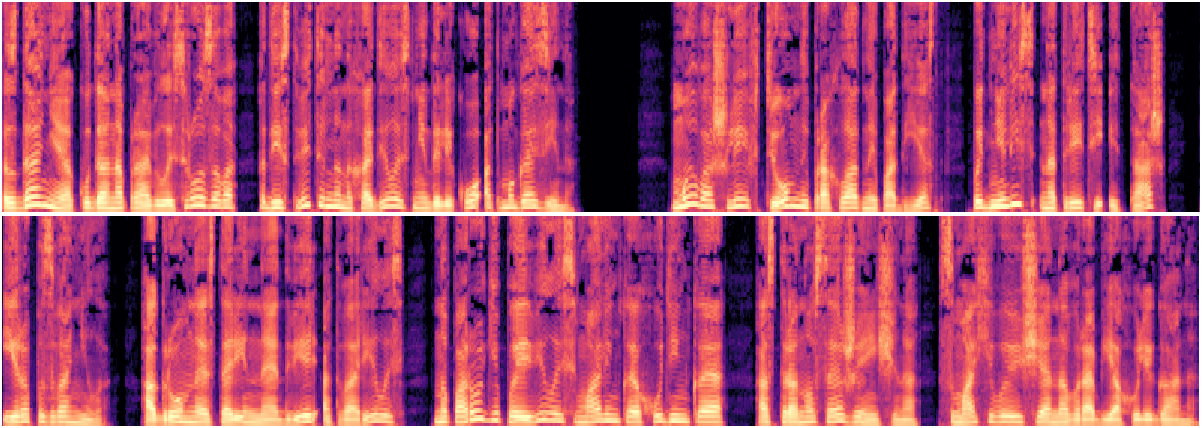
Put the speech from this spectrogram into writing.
Здание, куда направилась Розова, действительно находилось недалеко от магазина. Мы вошли в темный прохладный подъезд, поднялись на третий этаж, Ира позвонила. Огромная старинная дверь отворилась, на пороге появилась маленькая худенькая остроносая женщина, смахивающая на воробья хулигана.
